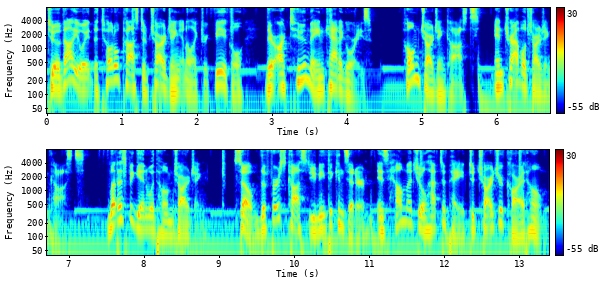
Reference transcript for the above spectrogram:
To evaluate the total cost of charging an electric vehicle, there are two main categories home charging costs and travel charging costs. Let us begin with home charging. So, the first cost you need to consider is how much you'll have to pay to charge your car at home.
